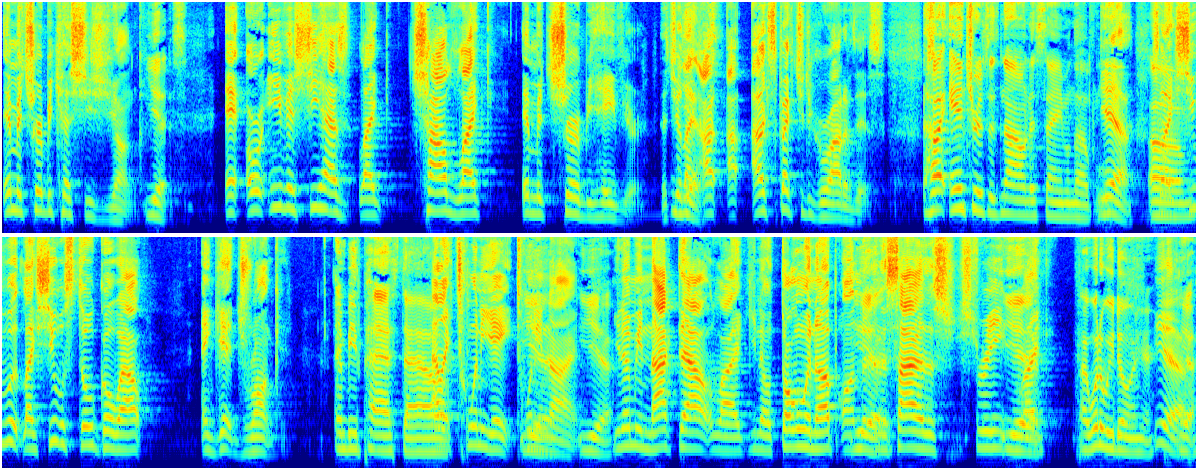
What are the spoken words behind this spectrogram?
immature because she's young, Yes. And, or even she has like childlike immature behavior that you're like, I, I I expect you to grow out of this. Her interest is not on the same level. Yeah. So like Um, she would like she would still go out and get drunk And be passed out. at like 28, 29. yeah. You know what I mean? Knocked out, like, you know, throwing up on the, Yeah. the side of the street. yeah. Like, Like, what are we doing here? yeah, Yeah.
